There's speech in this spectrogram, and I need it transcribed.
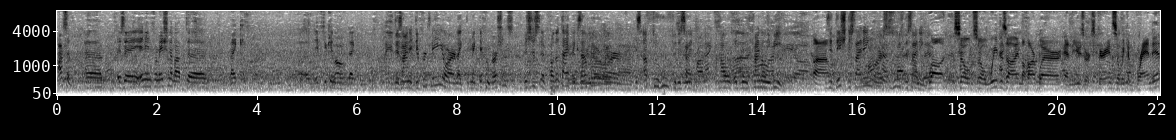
awesome. Uh, is there any information about uh, like uh, if you can like design it differently or like make different versions? Is just a prototype example, or is up to who to decide how it will finally be? is it Dish deciding, or who's deciding? Well, so so we design the hardware and the user experience so we can brand it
